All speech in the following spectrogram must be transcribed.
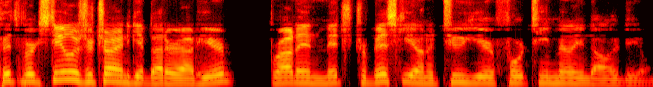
Pittsburgh Steelers are trying to get better out here. Brought in Mitch Trubisky on a two-year, $14 million deal.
